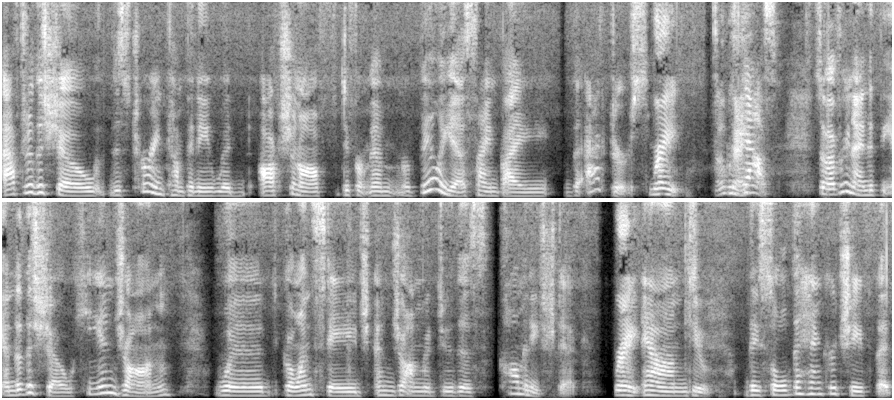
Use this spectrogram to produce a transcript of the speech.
after the show, this touring company would auction off different memorabilia signed by the actors, Right. Okay. cast. So every night at the end of the show, he and John would go on stage and John would do this comedy shtick. Right. And Cute. They sold the handkerchief that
